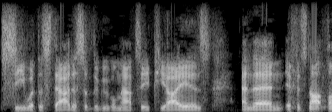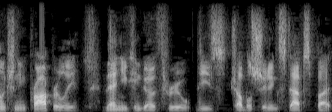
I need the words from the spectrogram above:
see what the status of the Google Maps API is, and then if it's not functioning properly, then you can go through these troubleshooting steps. But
